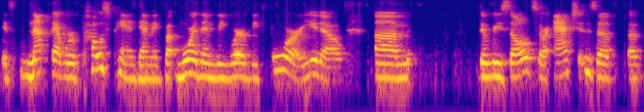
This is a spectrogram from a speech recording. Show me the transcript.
it's not that we're post pandemic, but more than we were before, you know, um, the results or actions of, of,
